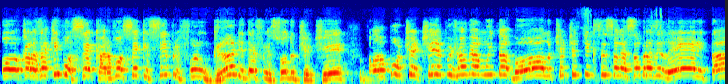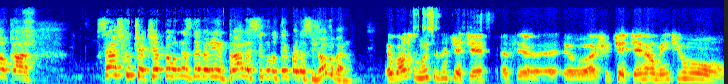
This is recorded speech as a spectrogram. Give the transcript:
Ô, Carlos, aqui você, cara, você que sempre foi um grande defensor do Tietê, falava, pô, Tietê, por jogar muita bola, o Tietê tem que ser seleção brasileira e tal, cara. Você acha que o Tietê pelo menos deveria entrar nesse segundo tempo aí desse jogo, velho? Eu gosto muito do Tietê. Assim, eu acho o Tietê realmente um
